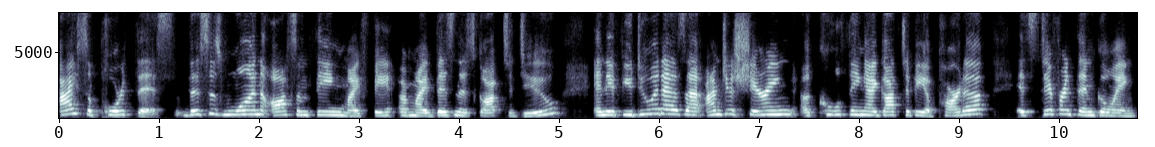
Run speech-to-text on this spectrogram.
I support this. This is one awesome thing my fa- uh, my business got to do. And if you do it as a I'm just sharing a cool thing I got to be a part of, it's different than going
